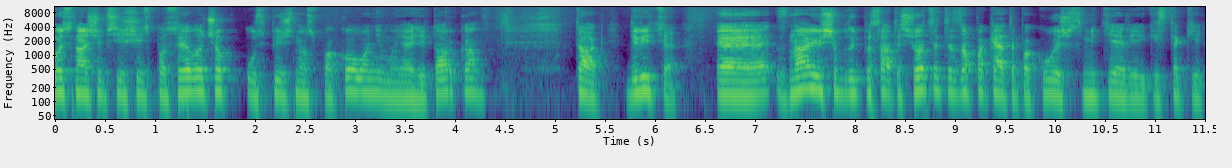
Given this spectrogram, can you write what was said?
Ось наші всі шість посилочок успішно спаковані. Моя гітарка. Так, дивіться. Е, знаю, що будуть писати, що це ти за пакети пакуєш сміттєві якісь такі.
